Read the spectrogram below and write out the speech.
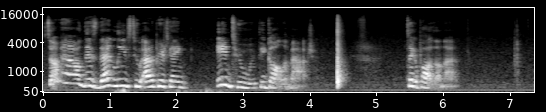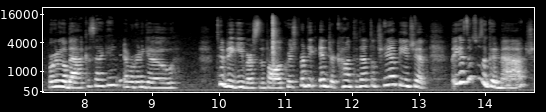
somehow this then leads to Adam Pearce getting into the Gauntlet match. Take a pause on that. We're gonna go back a second, and we're gonna go to Biggie versus Apollo Crews for the Intercontinental Championship because this was a good match.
